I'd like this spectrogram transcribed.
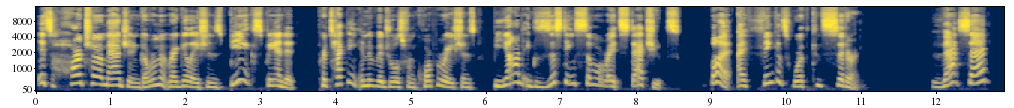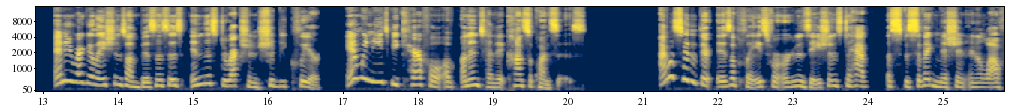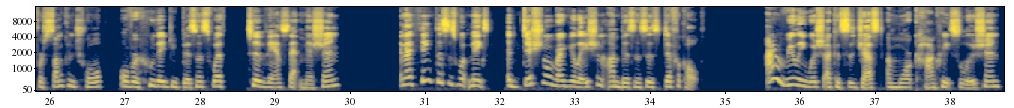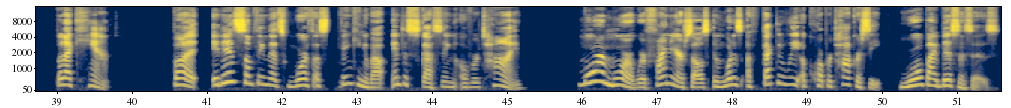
it's hard to imagine government regulations being expanded protecting individuals from corporations beyond existing civil rights statutes. But I think it's worth considering. That said, any regulations on businesses in this direction should be clear, and we need to be careful of unintended consequences. I would say that there is a place for organizations to have a specific mission and allow for some control over who they do business with to advance that mission. And I think this is what makes additional regulation on businesses difficult. I really wish I could suggest a more concrete solution, but I can't. But it is something that's worth us thinking about and discussing over time. More and more, we're finding ourselves in what is effectively a corporatocracy ruled by businesses.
